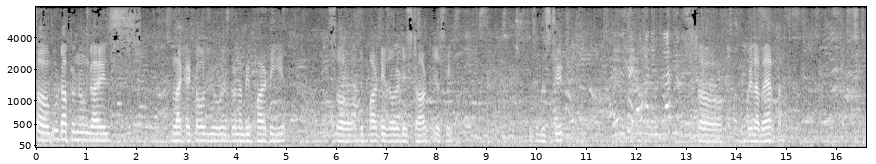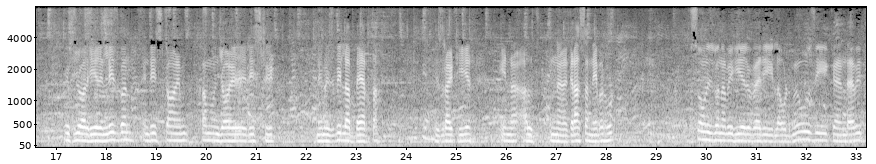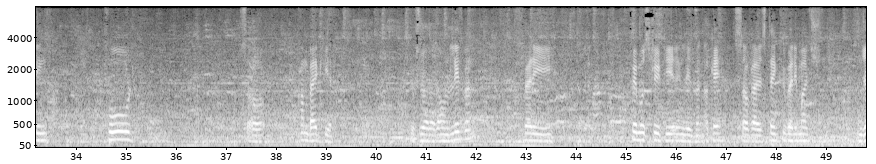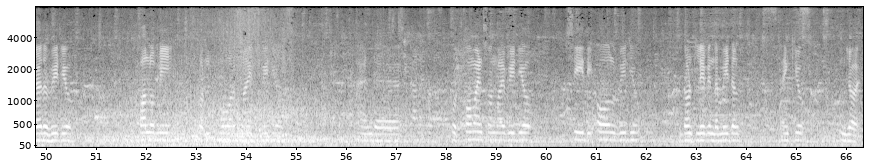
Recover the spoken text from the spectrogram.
So good afternoon guys. Like I told you it's gonna be party here. So the party is already start, you see. This is the street. So Vila Berta. If you are here in Lisbon in this time, come enjoy this street. Name is Vila Berta. Is right here in uh, Al in uh, Graça neighborhood soon is gonna be here very loud music and everything. Food. So come back here. If you are around Lisbon very famous street here in Lisbon okay? So guys thank you very much. Enjoy the video. Follow me for more nice videos and uh, put comments on my video see the all video. Don't live in the middle. Thank you. Enjoy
